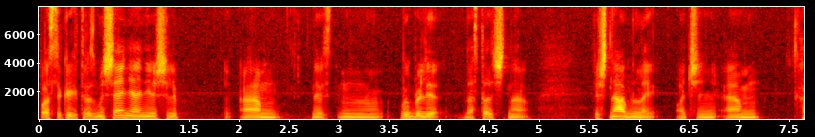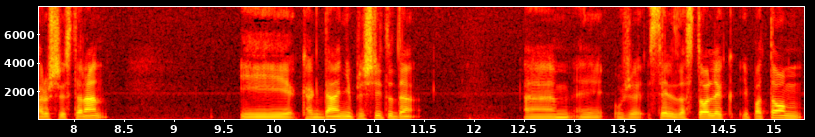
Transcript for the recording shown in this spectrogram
после каких-то размышлений они решили, эм, выбрали достаточно фешнабельный, очень эм, хороший ресторан. И когда они пришли туда, эм, и уже сели за столик, и потом,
